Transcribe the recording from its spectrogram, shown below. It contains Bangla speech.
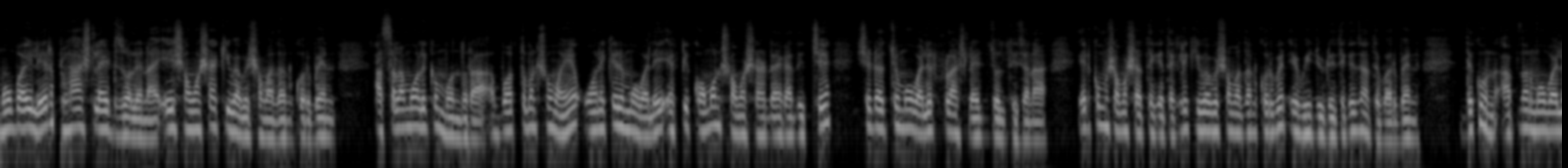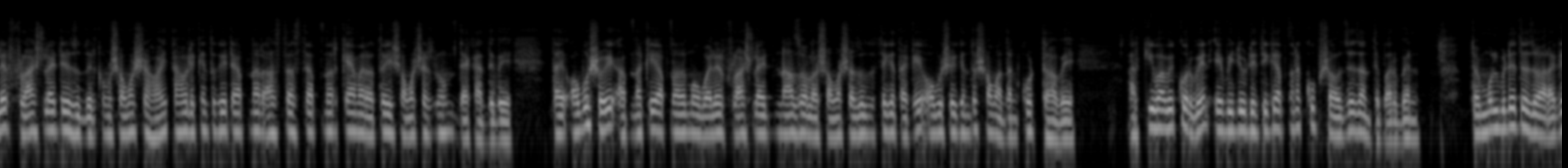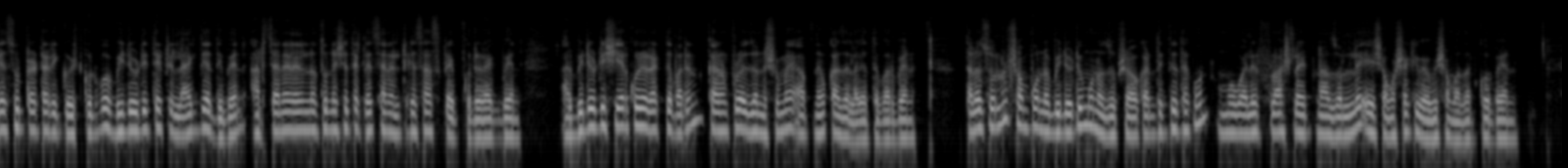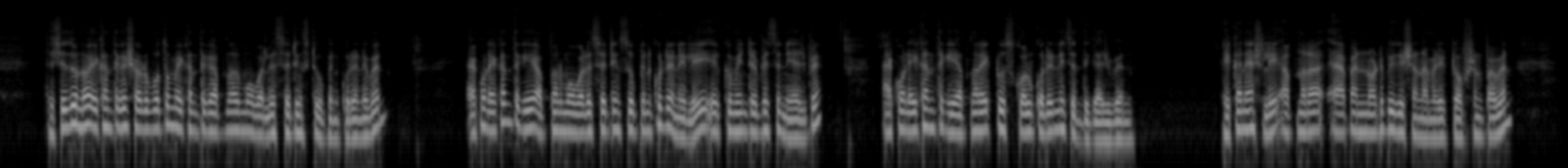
মোবাইলের ফ্ল্যাশ লাইট জ্বলে না, এই সমস্যা কীভাবে সমাধান করবেন? আসসালামু আলাইকুম বন্ধুরা, বর্তমান সময়ে অনেকের মোবাইলে একটি কমন সমস্যা দেখা দিচ্ছে, সেটা হচ্ছে মোবাইলের ফ্ল্যাশ লাইট জ্বলতেছে না। এরকম সমস্যা থেকে থাকলে কীভাবে সমাধান করবেন, এই ভিডিওটি থেকে জানতে পারবেন। দেখুন, আপনার মোবাইলের ফ্ল্যাশ লাইটের যদি এরকম সমস্যা হয়, তাহলে কিন্তু এটা আপনার আস্তে আস্তে আপনার ক্যামেরাতে এই সমস্যাগুলো দেখা দেবে। তাই অবশ্যই আপনাকে আপনার মোবাইলের ফ্ল্যাশ লাইট না জ্বলার সমস্যা যদি থেকে থাকে, অবশ্যই কিন্তু সমাধান করতে হবে। আর কীভাবে করবেন এই ভিডিওটি থেকে আপনারা খুব সহজে জানতে পারবেন। তো মূল ভিডিওতে যাওয়ার আগে ছোট্ট একটা রিকোয়েস্ট করব, ভিডিওটিতে একটি লাইক দিয়ে দিবেন আর চ্যানেলে নতুন এসে থাকলে চ্যানেলটিকে সাবস্ক্রাইব করে রাখবেন। আর ভিডিওটি শেয়ার করে রাখতে পারেন, কারণ প্রয়োজনের সময় আপনিও কাজে লাগাতে পারবেন। তাহলে চলুন সম্পূর্ণ ভিডিওটি মনোযোগ সহকার দেখতে থাকুন, মোবাইলের ফ্ল্যাশ লাইট না জ্বললে এই সমস্যা কীভাবে সমাধান করবেন। তো সেজন্য এখান থেকে সর্বপ্রথম এখান থেকে আপনার মোবাইলের সেটিংসটি ওপেন করে নেবেন। এখন এখান থেকে আপনার মোবাইলের সেটিংস ওপেন করে নিলেই এরকম ইন্টারফেসে নিয়ে আসবে। এখন এখান থেকে আপনারা একটু স্কল করে নিচের দিকে আসবেন। এখানে আসলে আপনারা অ্যাপ অ্যান্ড নোটিফিকেশান নামের একটি অপশান পাবেন।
